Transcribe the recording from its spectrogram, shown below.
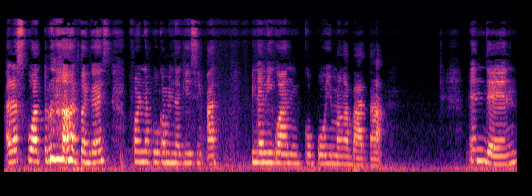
alas 4 na ata guys. 4 na po kami nagising at pinaliguan ko po yung mga bata. And then,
